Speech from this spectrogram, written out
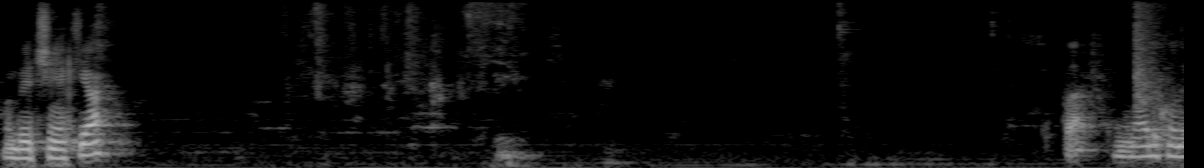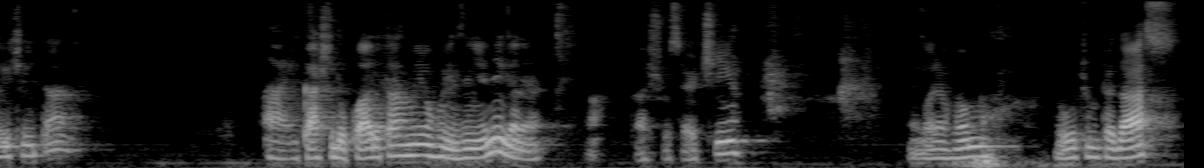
Conduitinho aqui, ó. Tá, terminal do conduíte tá. Ah, o encaixe do quadro tava meio ruimzinho ali, galera. Ó, encaixou certinho. Agora vamos no último pedaço.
